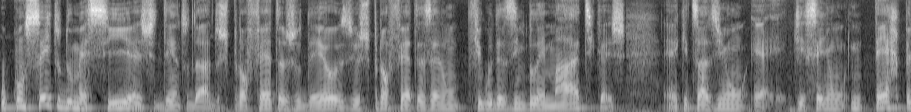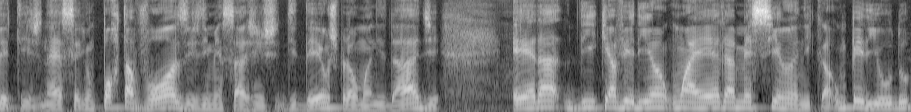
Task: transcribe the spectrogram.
o conceito do Messias dentro da, dos profetas judeus, e os profetas eram figuras emblemáticas é, que traziam, é, que seriam intérpretes, né, seriam porta-vozes de mensagens de Deus para a humanidade, era de que haveria uma era messiânica, um período,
